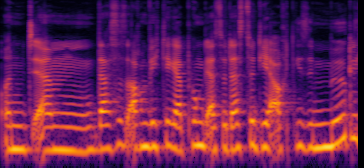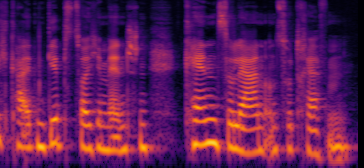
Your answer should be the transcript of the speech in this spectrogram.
Und ähm, das ist auch ein wichtiger Punkt, also dass du dir auch diese Möglichkeiten gibst, solche Menschen kennenzulernen und zu treffen.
